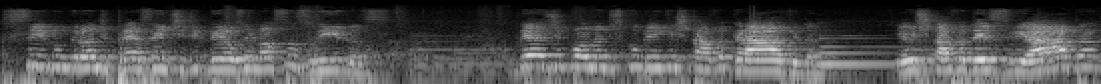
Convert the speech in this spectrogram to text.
sido um grande presente de Deus em nossas vidas. Desde quando eu descobri que estava grávida, eu estava desviada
